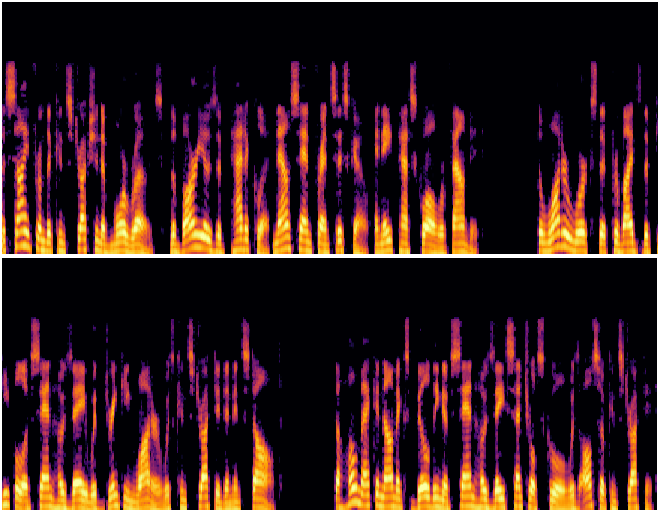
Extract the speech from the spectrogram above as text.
Aside from the construction of more roads, the barrios of Patacla now San Francisco, and A. Pascual were founded. The water works that provides the people of San Jose with drinking water was constructed and installed. The home economics building of San Jose Central School was also constructed.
